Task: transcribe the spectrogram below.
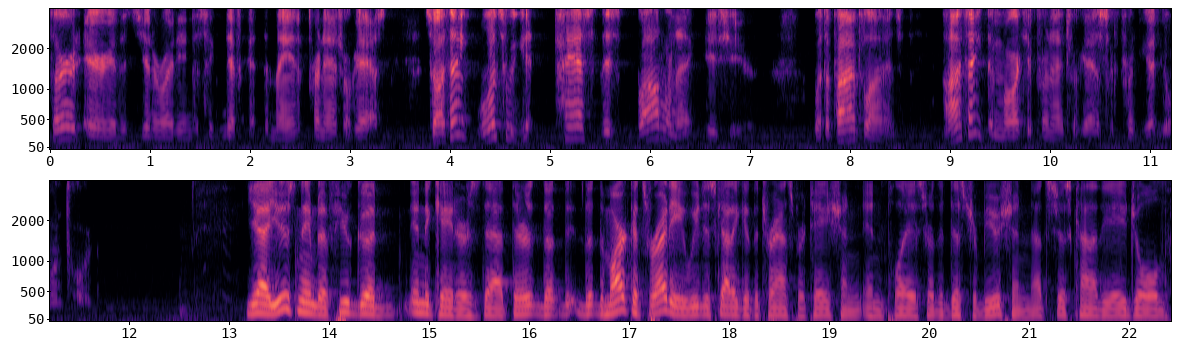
third area that's generating a significant demand for natural gas. So I think once we get past this bottleneck issue with the pipelines, I think the market for natural gas looks pretty good going forward. Yeah, you just named a few good indicators that the, the the market's ready. We just got to get the transportation in place or the distribution. That's just kind of the age old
